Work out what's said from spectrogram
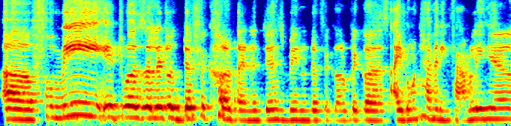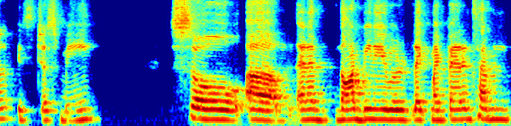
Uh, for me it was a little difficult and it has been difficult because i don't have any family here. It's just me so um, and i've not been able like my parents haven't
